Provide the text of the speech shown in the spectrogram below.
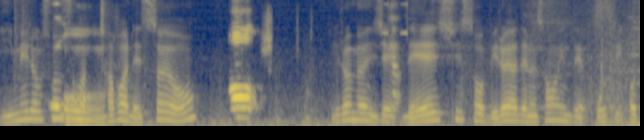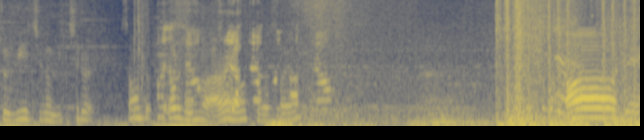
이매력 선수가 오. 잡아냈어요. 어? 이러면 이제 넷이서 밀어야 되는 상황인데 어디 어저 위에 지금 위치를 사운드 소리 떨어지는 거 났어요? 알아요? 들었어요? 났어요? 아, 네.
